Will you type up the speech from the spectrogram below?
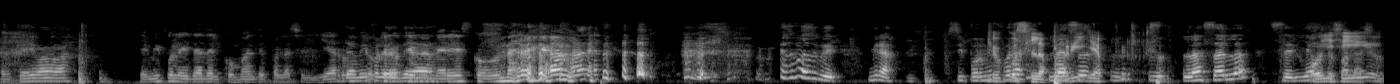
Ok, va, va. Y a mí fue la idea del comal de Palacio de Hierro. Y a mí Yo fue la creo idea- que me merezco una recámara. Es más, güey, mira, si por mí Yo fuera. puse la parrilla, la, la sala sería. Oye, sí. De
